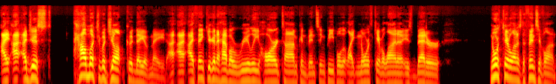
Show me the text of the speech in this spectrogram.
I, I, I just how much of a jump could they have made? I, I, I think you're going to have a really hard time convincing people that like North Carolina is better. North Carolina's defensive line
